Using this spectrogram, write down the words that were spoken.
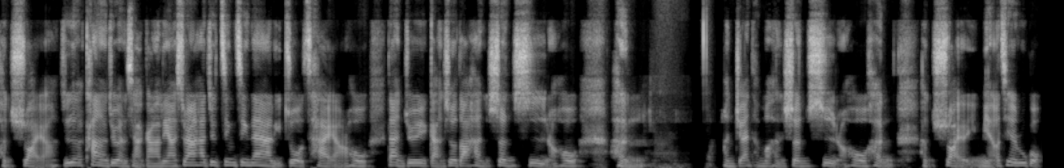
很帅啊，就是看了就很想跟他恋爱。虽然他就静静在那里做菜啊，然后但你就会感受到他很绅士，然后很很 gentleman，很绅士，然后很很帅的一面。而且如果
